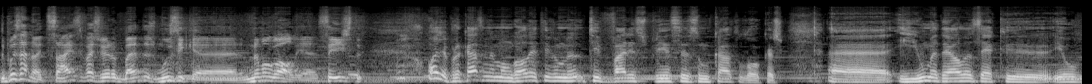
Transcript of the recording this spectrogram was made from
depois à noite sais e vais ver bandas, música na Mongólia. Saíste? Olha, por acaso na Mongólia tive, tive várias experiências um bocado loucas. Uh, e uma delas é que eu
